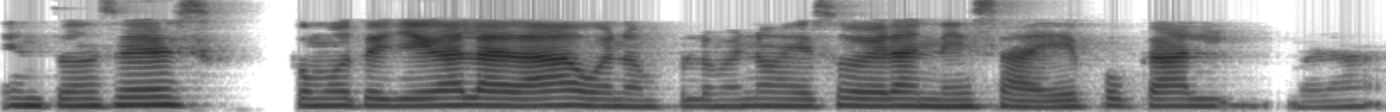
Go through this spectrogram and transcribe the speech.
Entonces, como te llega la edad, bueno, por lo menos eso era en esa época, ¿verdad?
